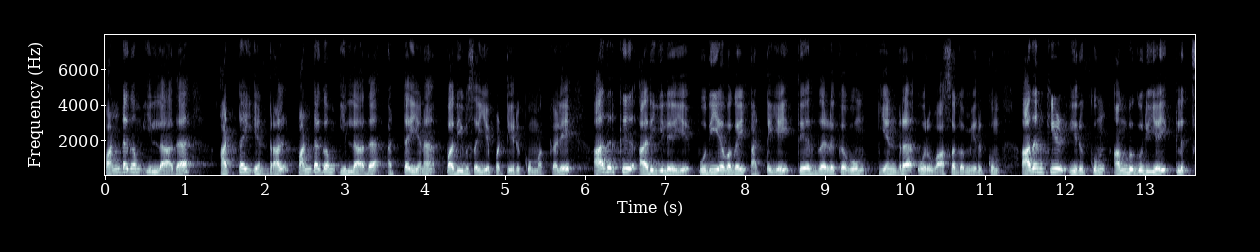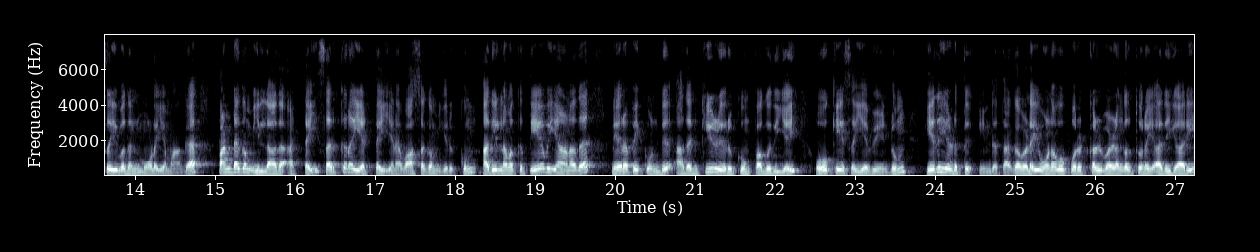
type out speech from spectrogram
பண்டகம் இல்லாத அட்டை என்றால் பண்டகம் இல்லாத அட்டை என பதிவு செய்யப்பட்டிருக்கும் மக்களே அதற்கு அருகிலேயே புதிய வகை அட்டையை தேர்ந்தெடுக்கவும் என்ற ஒரு வாசகம் இருக்கும். அதன் கீழ் இருக்கும் அம்புகுறியை கிளிக் செய்வதன் மூலயமாக பண்டகம் இல்லாத அட்டை சர்க்கரை அட்டை என வாசகம் இருக்கும். அதில் நமக்கு தேவையானதை நிரப்பிக் கொண்டு அதன் கீழ் இருக்கும் பகுதியை ஓகே செய்ய வேண்டும். இதையடுத்து இந்த தகவலை உணவுப் பொருட்கள் வழங்கல் துறை அதிகாரி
